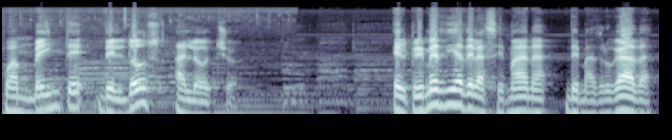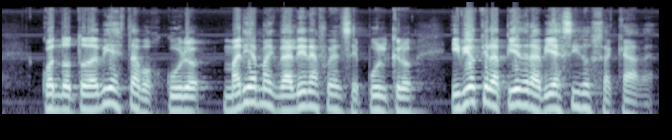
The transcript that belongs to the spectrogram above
Juan 20 del 2 al 8. El primer día de la semana, de madrugada, cuando todavía estaba oscuro, María Magdalena fue al sepulcro y vio que la piedra había sido sacada.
